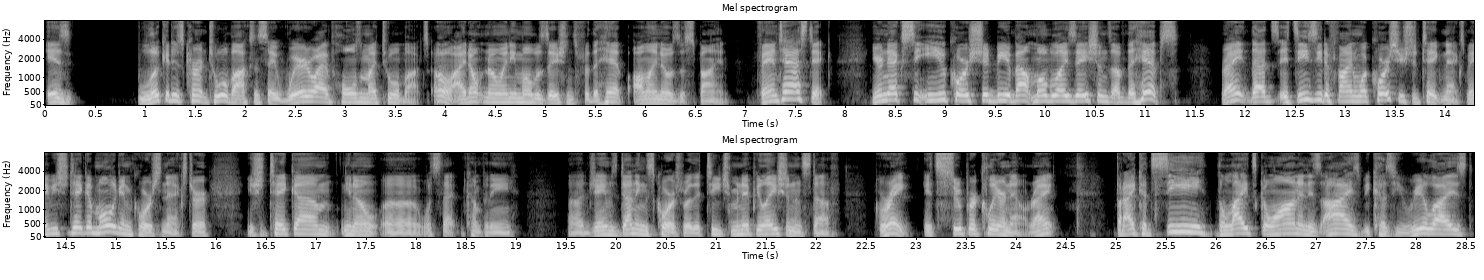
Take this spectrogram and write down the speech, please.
is look at his current toolbox and say, where do I have holes in my toolbox? Oh, I don't know any mobilizations for the hip. All I know is the spine. Fantastic. Your next CEU course should be about mobilizations of the hips, right? That's it's easy to find what course you should take next. Maybe you should take a Mulligan course next, or you should take um, you know, uh, what's that company? Uh, James Dunning's course where they teach manipulation and stuff. Great. It's super clear now, right? But I could see the lights go on in his eyes because he realized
